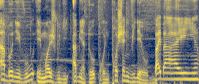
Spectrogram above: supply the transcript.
abonnez-vous et moi je vous dis à bientôt pour une prochaine vidéo. Bye bye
